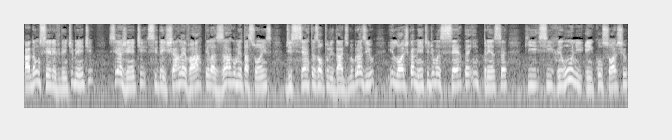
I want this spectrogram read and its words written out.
A não ser, evidentemente, se a gente se deixar levar pelas argumentações de certas autoridades no Brasil e, logicamente, de uma certa imprensa que se reúne em consórcio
